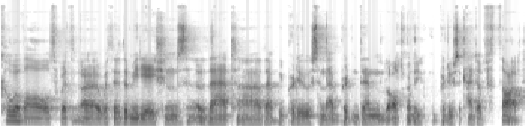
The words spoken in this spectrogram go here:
co-evolves with uh, with the, the, mediations that uh, that we produce and that then ultimately produce a kind of thought.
